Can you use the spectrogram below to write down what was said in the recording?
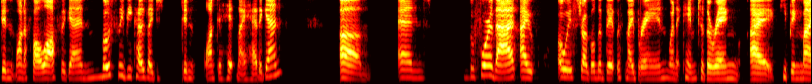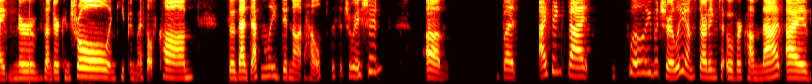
didn't want to fall off again, mostly because I just didn't want to hit my head again. Um, and before that, I always struggled a bit with my brain when it came to the ring. I keeping my nerves under control and keeping myself calm. So that definitely did not help the situation. Um, but I think that slowly but surely I'm starting to overcome that. I've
